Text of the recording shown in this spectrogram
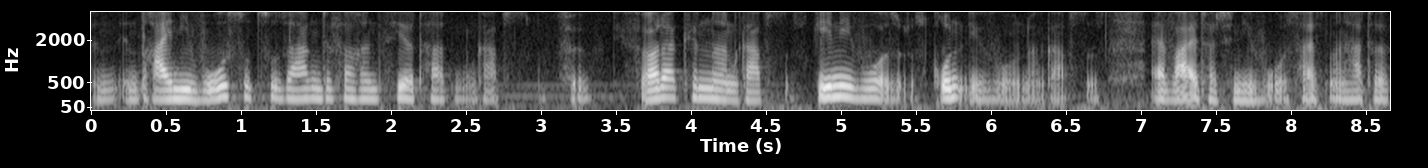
in, in, drei Niveaus sozusagen differenziert hat. Dann gab es für die Förderkinder, dann gab es das G-Niveau, also das Grundniveau, und dann gab es das erweiterte Niveau. Das heißt, man hatte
